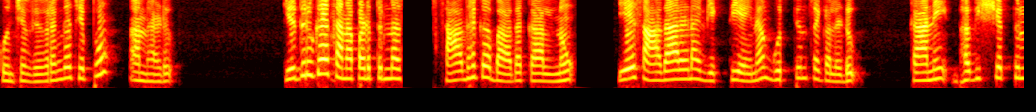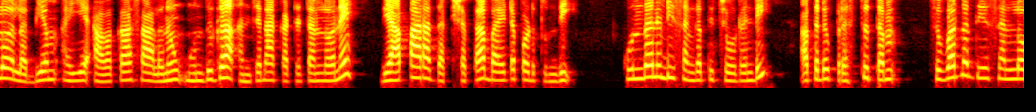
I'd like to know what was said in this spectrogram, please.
కొంచెం వివరంగా చెప్పు అన్నాడు. ఎదురుగా కనపడుతున్న సాధక బాధకాలను ఏ సాధారణ వ్యక్తి అయినా గుర్తించగలడు. కానీ భవిష్యత్తులో లభ్యం అయ్యే అవకాశాలను ముందుగా అంచనా కట్టడంలోనే వ్యాపార దక్షత బయటపడుతుంది. కుందనుడి సంగతి చూడండి. అతడు ప్రస్తుతం సువర్ణ దేశంలో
